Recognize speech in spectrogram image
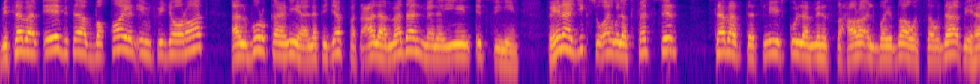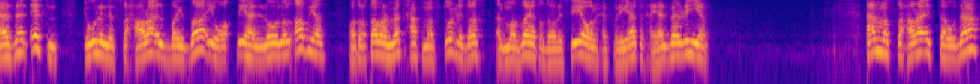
بسبب إيه؟ بسبب بقايا الانفجارات البركانية التي جفت على مدى الملايين السنين فهنا يجيك سؤال يقول لك فسر سبب تسمية كل من الصحراء البيضاء والسوداء بهذا الاسم. تقول إن الصحراء البيضاء يغطيها اللون الأبيض وتعتبر متحف مفتوح لدراسة المظاهر التضاريسية والحفريات والحياة البرية. أما الصحراء السوداء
